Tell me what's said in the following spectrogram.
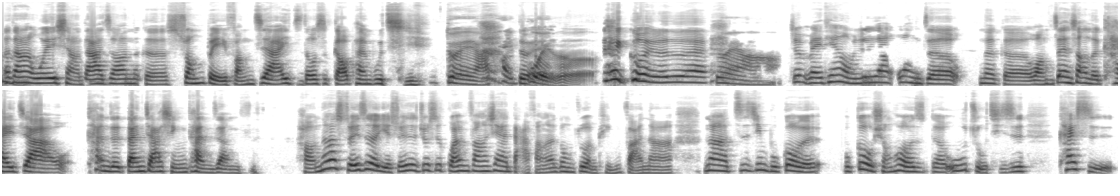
那当然，我也想大家知道，那个双北房价一直都是高攀不起。对啊，太贵了，太贵了，对不对？对啊，就每天我们就这样望着那个网站上的开价，看着单价心叹这样子。好，那随着也随着就是官方现在打房的动作很频繁啊，那资金不够的不够雄厚的屋主，其实开始。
